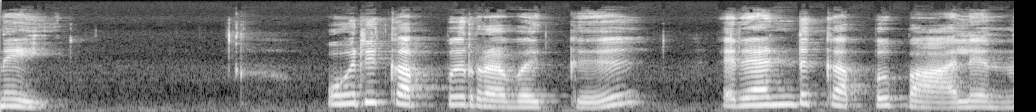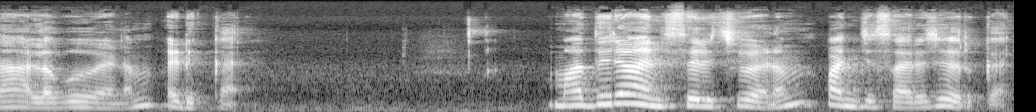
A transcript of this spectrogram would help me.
നെയ് ഒരു കപ്പ് റവയ്ക്ക് രണ്ട് കപ്പ് പാൽ എന്ന അളവ് വേണം എടുക്കാൻ. മധുരം അനുസരിച്ച് വേണം പഞ്ചസാര ചേർക്കാൻ.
